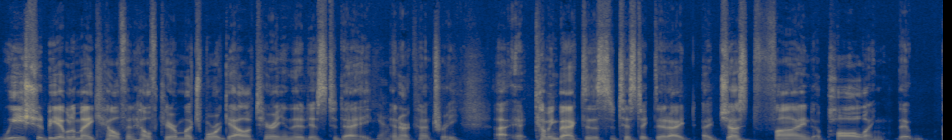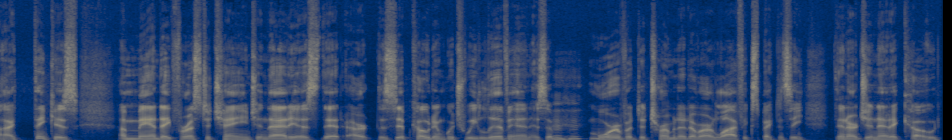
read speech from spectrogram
we should be able to make health and healthcare much more egalitarian than it is today yeah. in our country. Uh, coming back to the statistic that I, I just find appalling, that I think is a mandate for us to change, and that is that our, the zip code in which we live in is a, mm-hmm. more of a determinant of our life expectancy than our genetic code.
